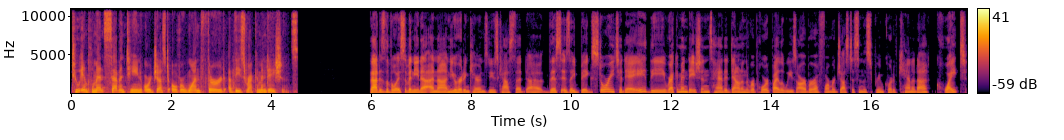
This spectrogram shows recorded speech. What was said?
to implement 17 or just over one third of these recommendations. That is the voice of Anita Anand. You heard in Karen's newscast that uh, this is a big story today. The recommendations handed down in the report by Louise Arbour, a former justice in the Supreme Court of Canada, quite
